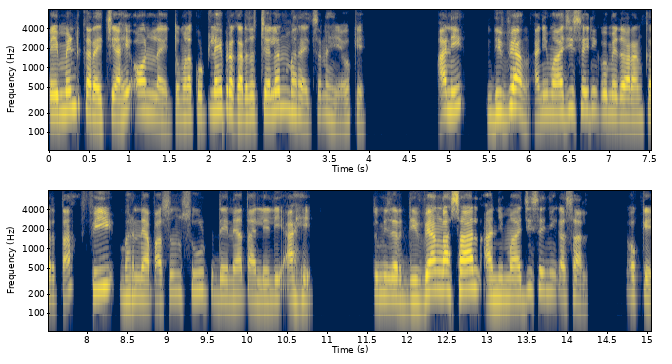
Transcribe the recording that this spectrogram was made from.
पेमेंट करायची आहे ऑनलाईन. तुम्हाला कुठल्याही प्रकारचं चलन भरायचं नाही ओके. आणि दिव्यांग आणि माजी सैनिक उमेदवारांकरता फी भरण्यापासून सूट देण्यात आलेली आहे. तुम्ही जर दिव्यांग असाल आणि माजी सैनिक असाल, ओके,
